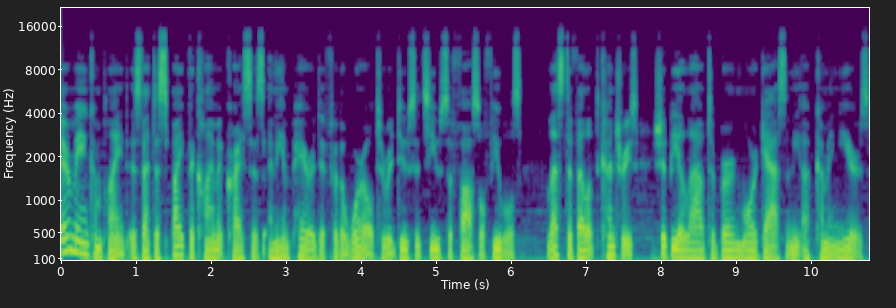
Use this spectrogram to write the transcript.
Their main complaint is that despite the climate crisis and the imperative for the world to reduce its use of fossil fuels, less developed countries should be allowed to burn more gas in the upcoming years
